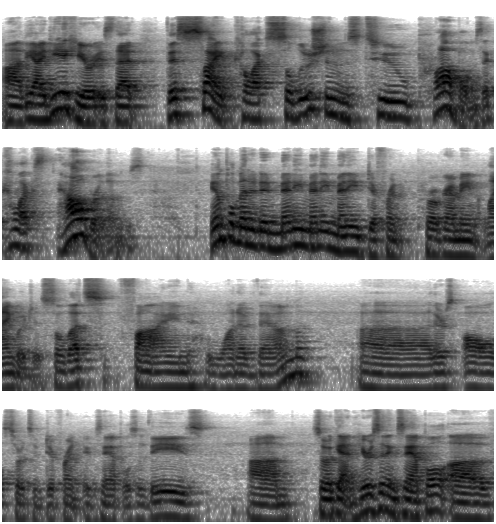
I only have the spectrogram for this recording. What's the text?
Uh, the idea here is that this site collects solutions to problems. It collects algorithms implemented in many, many, many different programming languages. So let's find one of them. Uh, there's all sorts of different examples of these. Um, so again, here's an example of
